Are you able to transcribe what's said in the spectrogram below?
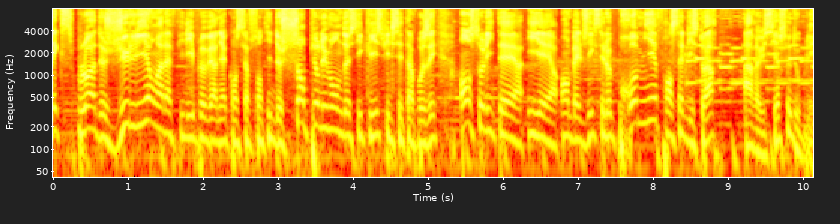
l'exploit de Julien Alaphilippe. L'Auvergnat conserve son titre de champion du monde de cyclisme. Il s'est imposé en solitaire hier en Belgique. C'est le premier Français de l'histoire à réussir ce doublé.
